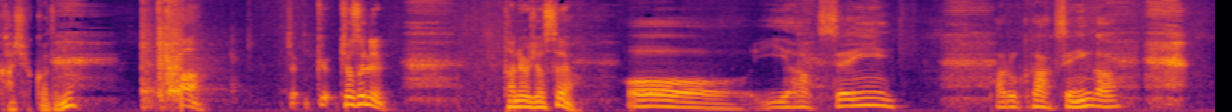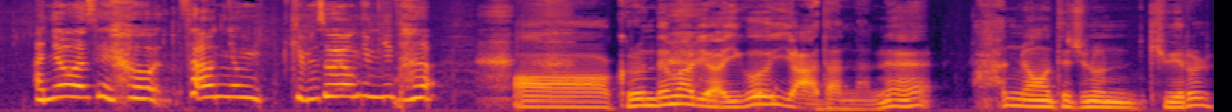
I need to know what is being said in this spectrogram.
가셨거든요. 아, 저, 교, 교수님 다녀오셨어요? 어, 이 학생이 바로 그 학생인가? 안녕하세요. 4학년 김소영입니다. 아, 그런데 말이야. 이거 야단났네. 한 명한테 주는 기회를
